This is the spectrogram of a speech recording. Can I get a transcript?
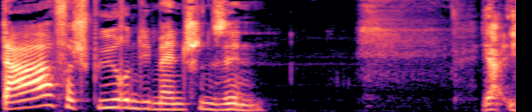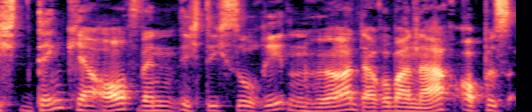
da verspüren die Menschen Sinn. Ja, ich denke ja auch, wenn ich dich so reden höre, darüber nach, ob es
